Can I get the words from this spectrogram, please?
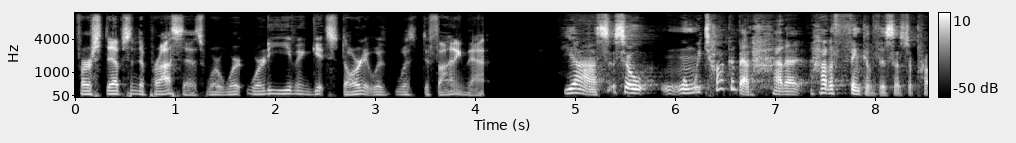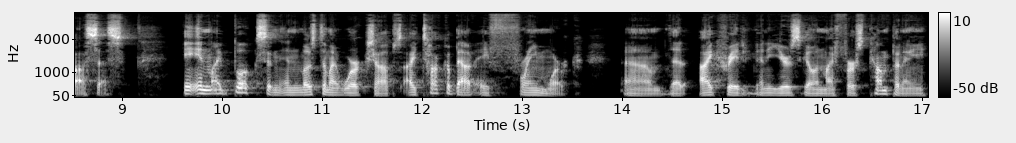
first steps in the process. Where where where do you even get started with with defining that? Yeah. So, so when we talk about how to how to think of this as a process, in my books and in most of my workshops, I talk about a framework um, that I created many years ago in my first company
